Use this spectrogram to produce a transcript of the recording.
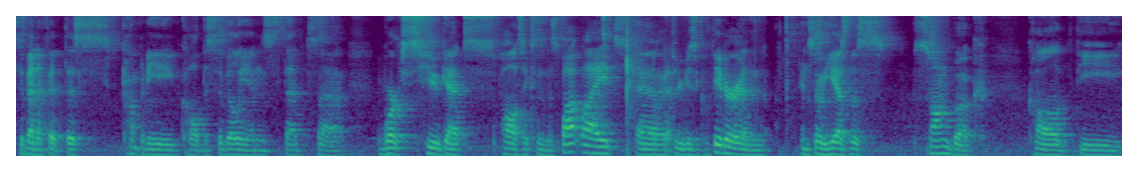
to benefit this company called the Civilians that uh, works to get politics in the spotlight uh, Okay. through musical theater, and and so he has this songbook called the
